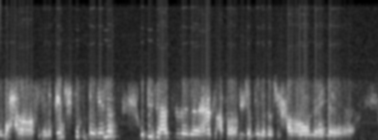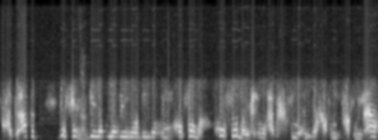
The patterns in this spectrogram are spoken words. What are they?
المحرر الرسمي ما كاينش حتى في البيانات. وديجا هاد الافراد اللي جابوا باش يحرروا هذا العقد. نعم. بيناتنا بينه وبينهم خصومة. خصومة يعني واحد خصم أنت خصم تخاصم معاه.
